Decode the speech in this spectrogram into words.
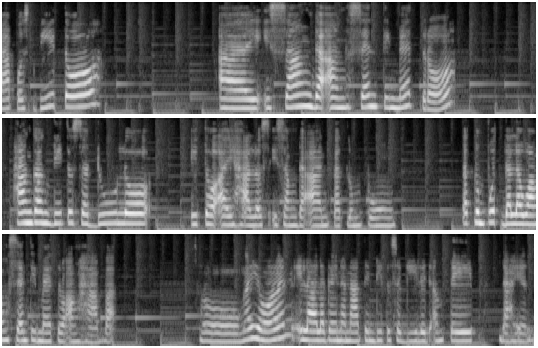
Tapos dito ay isang daang sentimetro hanggang dito sa dulo ito ay halos isang daan tatlumpung tatlumput dalawang sentimetro ang haba. So, ngayon, ilalagay na natin dito sa gilid ang tape dahil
